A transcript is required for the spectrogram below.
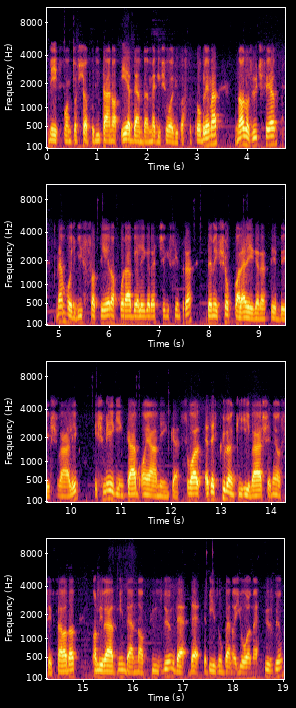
még fontosabb, hogy utána érdemben meg is oldjuk azt a problémát, na az az ügyfél nem, hogy visszatér a korábbi elégedettségi szintre, de még sokkal elégedettébbé is válik, és még inkább ajánl minket. Szóval ez egy külön kihívás, egy nagyon szép feladat, amivel minden nap küzdünk, de, de, de bízunk benne, hogy jól megküzdünk,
